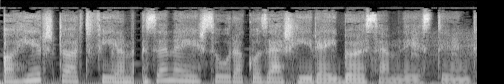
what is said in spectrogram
A Hírstart film, zene és szórakozás híreiből szemléztünk.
